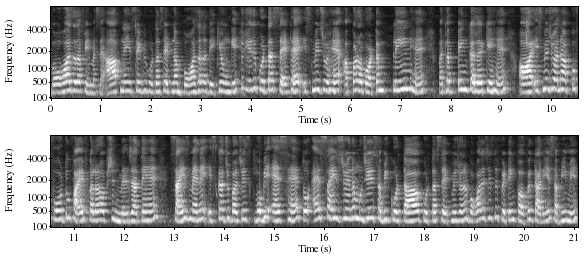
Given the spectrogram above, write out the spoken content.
बहुत ज़्यादा फ़ेमस है। आपने इस टाइप की कुर्ता सेट ना बहुत ज़्यादा देखे होंगे। तो ये जो कुर्ता सेट है, इसमें जो है अपर और बॉटम प्लेन है मतलब पिंक कलर के हैं और इसमें जो है ना आपको four two five colour option मिल जाते हैं। साइज़ मैंने इसका जो परचेज किया वो भी एस है। तो एस साइज़ जो है ना मुझे सभी कुर्ता कुर्ता सेट में जो है ना बहुत अच्छे से फिटिंग परफेक्ट आ रही है सभी में।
